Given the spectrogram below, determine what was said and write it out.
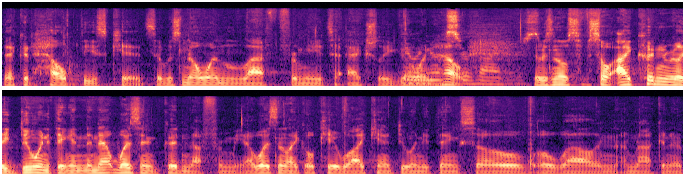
that could help these kids. There was no one left for me to actually go There were and no help. survivors. There was no, so I couldn't really do anything, and, and that wasn't good enough for me. I wasn't like, okay, well, I can't do anything, so oh well, and I'm not gonna,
